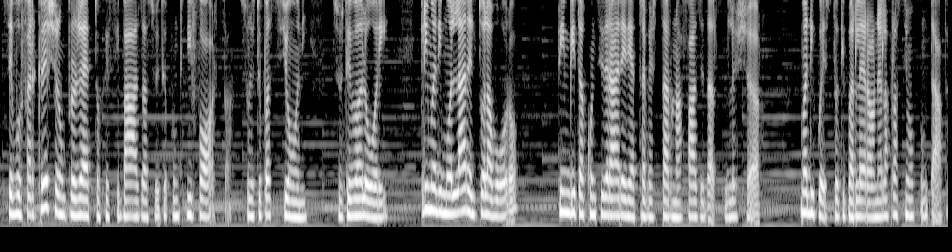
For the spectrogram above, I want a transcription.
se vuoi far crescere un progetto che si basa sui tuoi punti di forza, sulle tue passioni, sui tuoi valori, prima di mollare il tuo lavoro, ti invito a considerare di attraversare una fase da slasher, ma di questo ti parlerò nella prossima puntata.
